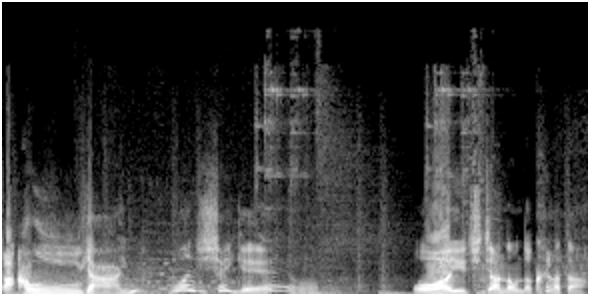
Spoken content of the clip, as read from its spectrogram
아, 아우, 야, 이거 뭐한 짓이야 이게? 어. 와, 이 진짜 안 나온다. 큰일 났다.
